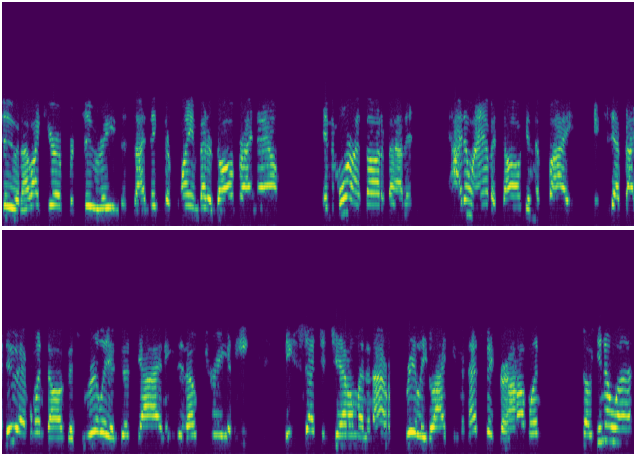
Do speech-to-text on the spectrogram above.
too, and I like Europe for two reasons. I think they're playing better golf right now, and the more I thought about it, I don't have a dog in the fight. Except I do have one dog that's really a good guy, and he's at Oak Tree, and he he's such a gentleman, and I really like him, and that's Viktor Hovland. So you know what?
